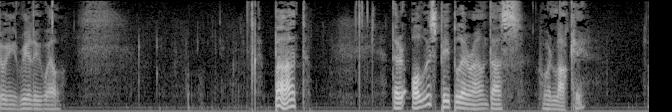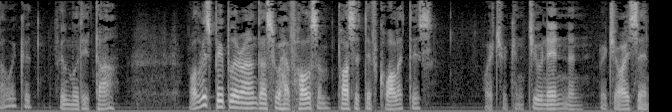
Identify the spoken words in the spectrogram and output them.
doing really well. But there are always people around us who are lucky. So we could feel mudita. Always people around us who have wholesome, positive qualities, which we can tune in and rejoice in.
